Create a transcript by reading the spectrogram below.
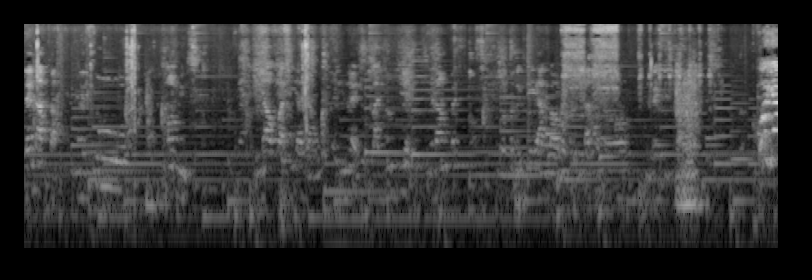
Then after, the two mummies, ìyá ọba tí ìyá ìyàwó inú ẹ̀ ti gbàdúró díẹ̀ ní ráńpẹ́. Tó tó ní pé àgbà ọ̀rọ̀ tó láti ọ̀rọ̀ rẹ́gísítà. ó yá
